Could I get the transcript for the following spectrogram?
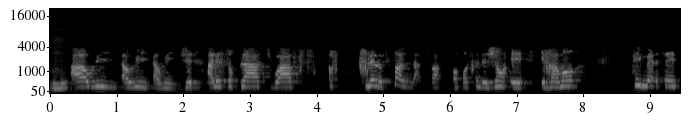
Mhm. Ah oui, ah oui, ah oui. J'ai allé sur place, tu vois, fouler le sol, là, tu vois, rencontrer les gens et, et vraiment, c'est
